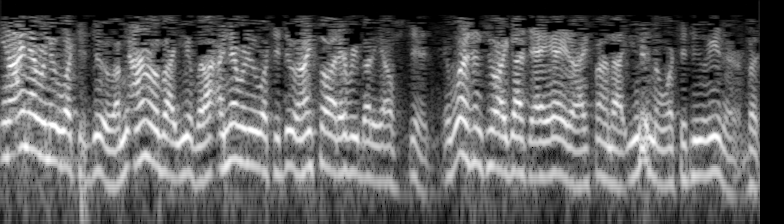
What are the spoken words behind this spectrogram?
you know, I never knew what to do. I mean, I don't know about you, but I, I never knew what to do, and I thought everybody else did. It wasn't until I got to AA that I found out you didn't know what to do either. But,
